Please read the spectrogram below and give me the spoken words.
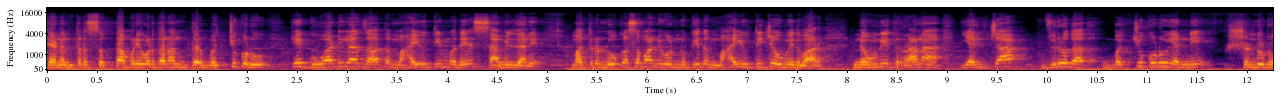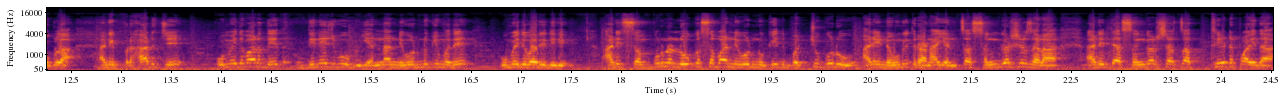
त्यानंतर सत्ता परिवर्तनानंतर बच्चू कडू हे गुवाहाटीला जात महायुतीमध्ये सामील झाले. मात्र लोकसभा निवडणुकीत महायुतीचे उमेदवार नवनीत राणा यांच्या विरोधात बच्चू कडू यांनी शंडू ठोकला आणि प्रहारचे उमेदवार देत दिनेश बुब यांना निवडणुकीमध्ये उमेदवारी दिली. आणि संपूर्ण लोकसभा निवडणुकीत बच्चू कडू आणि नवनीत राणा यांचा संघर्ष झाला आणि त्या संघर्षाचा थेट फायदा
